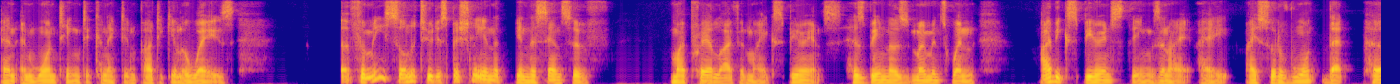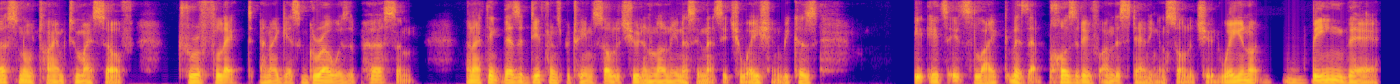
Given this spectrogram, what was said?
and, and wanting to connect in particular ways, uh, for me, solitude, especially in the in the sense of my prayer life and my experience, has been those moments when I've experienced things and I, I I sort of want that personal time to myself to reflect and I guess grow as a person. And I think there's a difference between solitude and loneliness in that situation because it, it's it's like there's that positive understanding in solitude where you're not being there,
